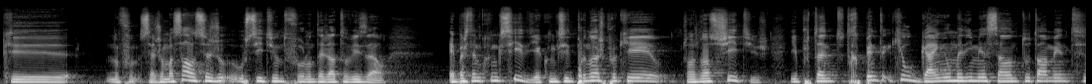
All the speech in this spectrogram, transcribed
que no fundo, seja uma sala, seja o, o sítio onde for, onde esteja a televisão, é bastante conhecido e é conhecido por nós porque são os nossos sítios. E portanto de repente aquilo ganha uma dimensão totalmente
